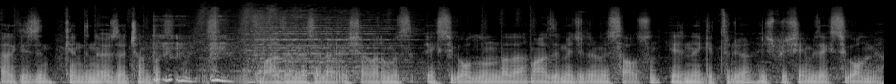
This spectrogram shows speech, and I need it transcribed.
Herkesin kendine özel çantası var. Bazen mesela eşyalarımız eksik olduğunda da malzemecilerimiz sağ olsun yerine getiriyor. Hiçbir şeyimiz eksik olmuyor.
